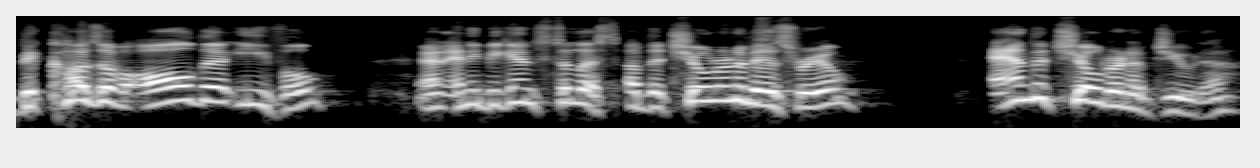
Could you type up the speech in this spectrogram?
because of all the evil, and, and he begins to list of the children of Israel and the children of Judah,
